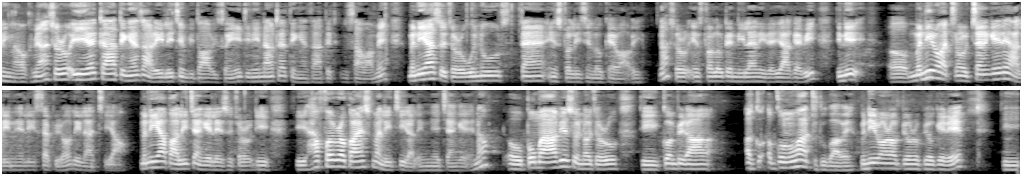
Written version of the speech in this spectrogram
မင်္ဂလာပါခင်ဗျာကျွန်တော်တို့ AES ကသင်ခန်းစာတွေလေ့ကျင့်ပြီးသွားပြီဆိုရင်ဒီနေ့နောက်ထပ်သင်ခန်းစာတစ်ခုစပါမယ်မနေ့ကဆိုကျွန်တော်တို့ Windows 10 installation လုပ်ခဲ့ပါပြီเนาะကျွန်တော်တို့ install လုပ်တဲ့နည်းလမ်းတွေလည်းရခဲ့ပြီဒီနေ့အာမနေ့တော့ကျွန်တော်တို့ကြံခဲ့တဲ့ဟာလေးနည်းလေးဆက်ပြီးတော့လေ့လာကြည့်အောင်မနေ့ကဘာလေးကြံခဲ့လဲဆိုကျွန်တော်တို့ဒီဒီ hardware requirement လေးကြည့်တာလေးနည်းနည်းကြံခဲ့တယ်เนาะဟိုပုံမှန်အားဖြင့်ဆိုရင်တော့ကျွန်တော်တို့ဒီ computer အကုန်လုံးကအတူတူပါပဲမနေ့တော့ပြောတော့ပြောခဲ့တယ်ဒီ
